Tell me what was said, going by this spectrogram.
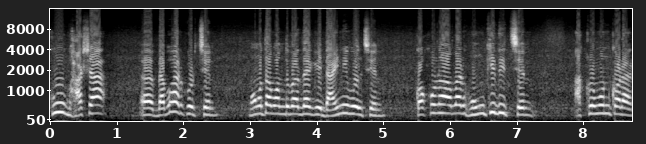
কুভাষা আহ, ব্যবহার করছেন। মমতা বন্দ্যোপাধ্যায়কে ডাইনি বলছেন, কখনো আবার হুমকি দিচ্ছেন আক্রমণ করার।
